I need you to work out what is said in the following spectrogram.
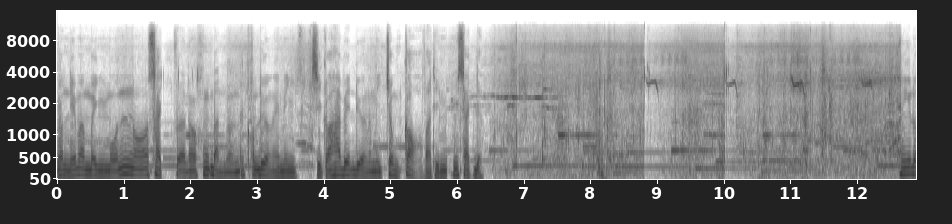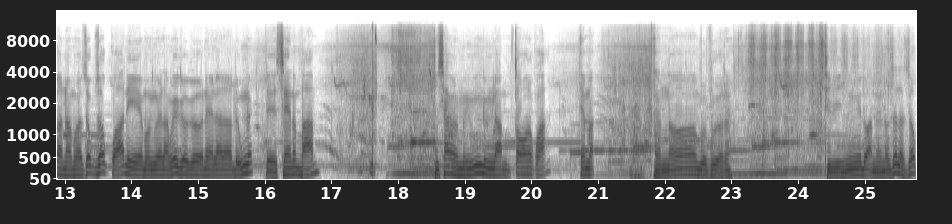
còn nếu mà mình muốn nó sạch và nó không bẩn vào cái con đường này mình chỉ có hai bên đường là mình trồng cỏ vào thì mới sạch được. Những đoạn nào mà dốc dốc quá thì mọi người làm cái GG này là, đúng đấy để xe nó bám. Thì sao rồi mình cũng đừng làm to quá em ạ. Làm nó vừa vừa thôi. Thì vì những cái đoạn này nó rất là dốc.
